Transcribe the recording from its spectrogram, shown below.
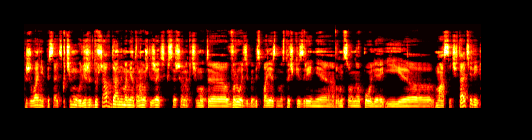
желания писать, к чему лежит душа в данный момент. Она может лежать совершенно к чему-то вроде бы бесполезному с точки зрения информационного поля и э, массы читателей,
